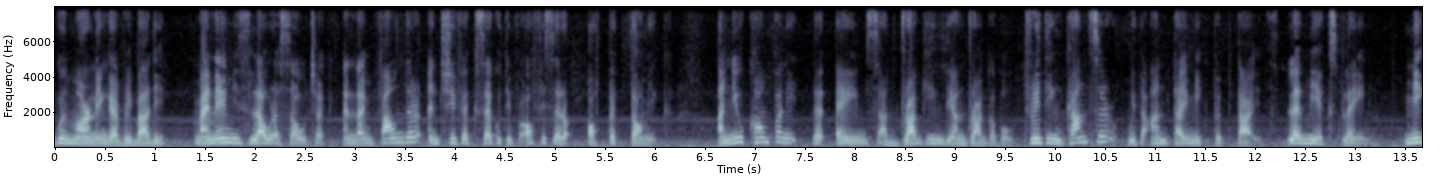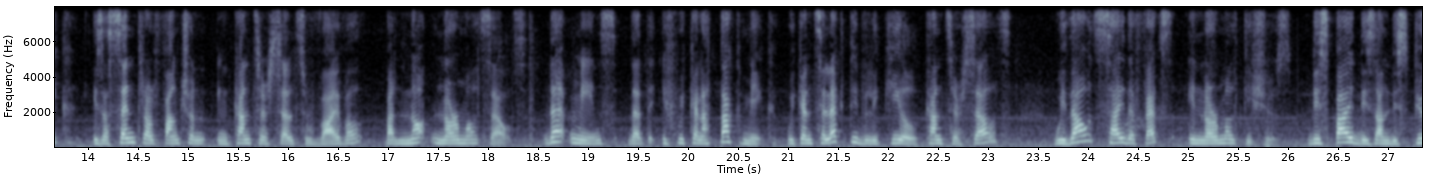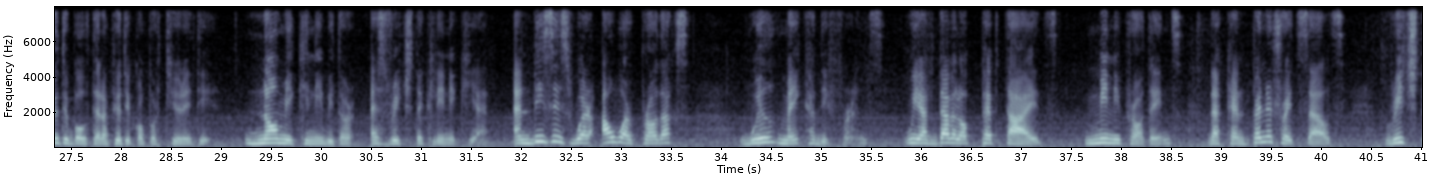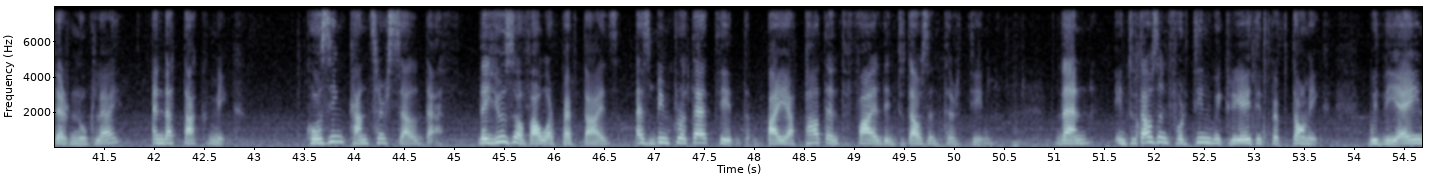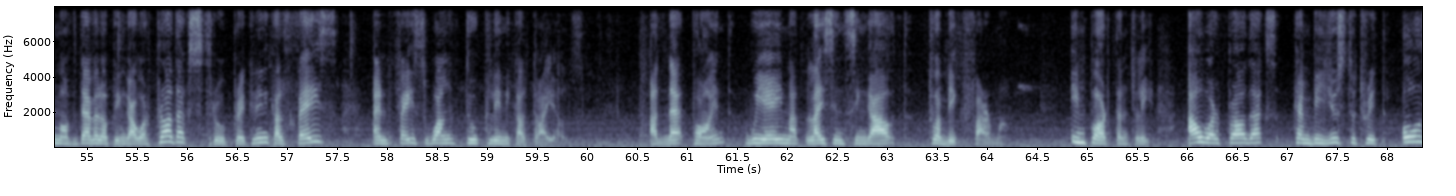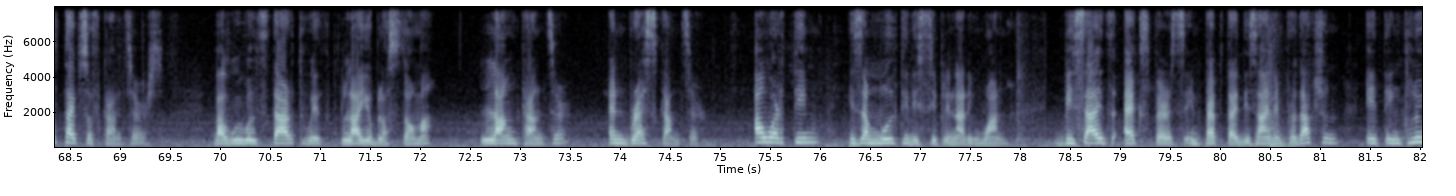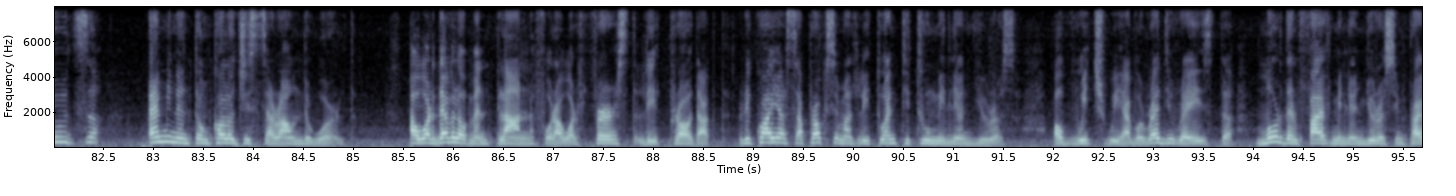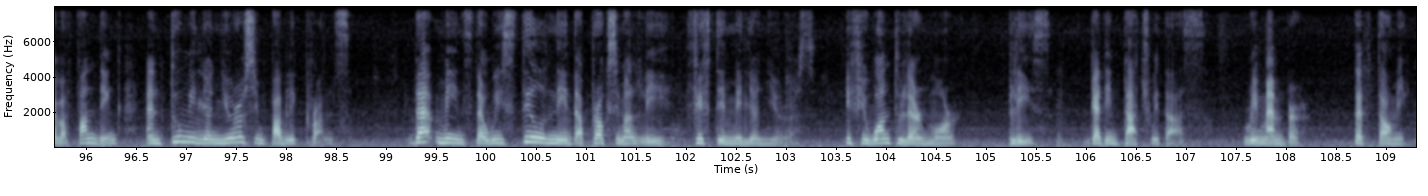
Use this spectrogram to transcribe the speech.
Good morning, everybody. My name is Laura Soucek, and I'm founder and chief executive officer of Peptomyc, a new company that aims at drugging the undruggable, treating cancer with anti-MYC peptides. Let me explain. MYC is a central function in cancer cell survival, but not normal cells. That means that if we can attack MYC, we can selectively kill cancer cells without side effects in normal tissues. Despite this undisputable therapeutic opportunity, no MYC inhibitor has reached the clinic yet. And this is where our products will make a difference. We have developed peptides, mini proteins, that can penetrate cells, reach their nuclei, and attack MYC, causing cancer cell death. The use of our peptides has been protected by a patent filed in 2013. Then, in 2014, we created Peptomyc with the aim of developing our products through preclinical phase and phase 1-2 clinical trials. At that point, we aim at licensing out to a big pharma. Importantly, our products can be used to treat all types of cancers, but we will start with glioblastoma, lung cancer, and breast cancer. Our team is a multidisciplinary one. Besides experts in peptide design and production, it includes eminent oncologists around the world. Our development plan for our first lead product requires approximately 22 million euros, of which we have already raised more than 5 million euros in private funding and 2 million euros in public grants. That means that we still need approximately 15 million euros. If you want to learn more, please get in touch with us. Remember, Peptomyc.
